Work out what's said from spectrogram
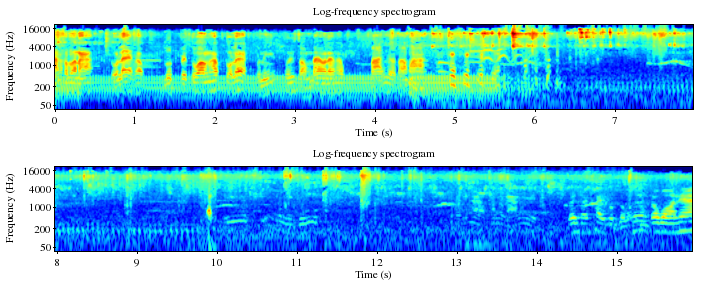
านครับนะ ตัวแรกครับ หลุดไปตัวนะครับ ตัวแรกตัวนี้ตัวที่สองได้แล้วครับตลาที่เราตามหา วรเนี่ย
